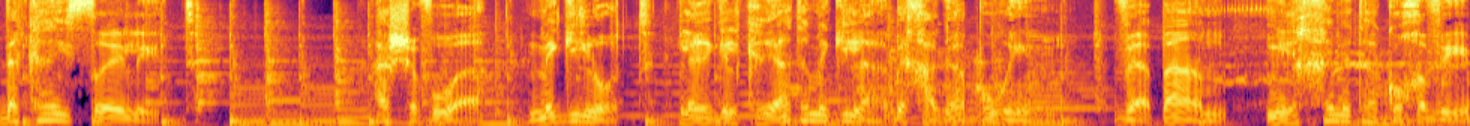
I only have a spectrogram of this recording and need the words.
דקה ישראלית. השבוע, מגילות, לרגל קריאת המגילה בחג הפורים. והפעם, מלחמת הכוכבים.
